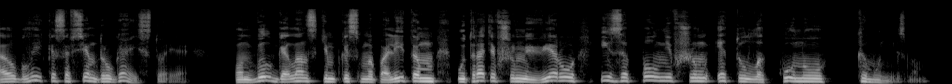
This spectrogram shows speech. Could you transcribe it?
А у Блейка совсем другая история. Он был голландским космополитом, утратившим веру и заполнившим эту лакуну коммунизмом.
